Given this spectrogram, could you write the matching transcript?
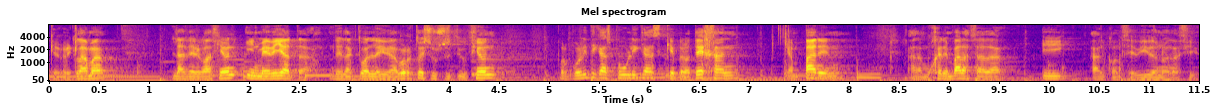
que reclama la derogación inmediata de la actual ley de aborto y su sustitución por políticas públicas que protejan, que amparen a la mujer embarazada y al concebido no nacido.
